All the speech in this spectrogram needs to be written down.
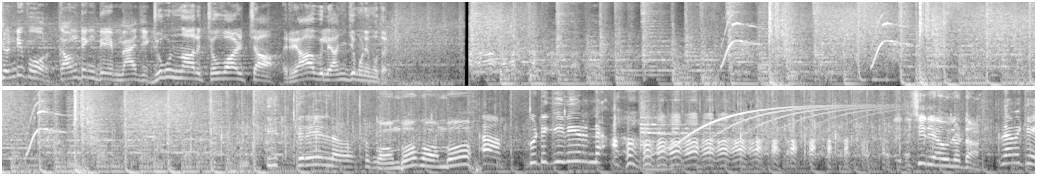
Twenty four counting day magic. June നാല് ചൊവ്വാഴ്ച രാവിലെ അഞ്ചു മണി മുതൽ. ഇത്രയല്ലോ കോംബോ കോംബോ. ആ കുട്ടിക്ക് ഇനി ഒരു ന- നമുക്ക്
